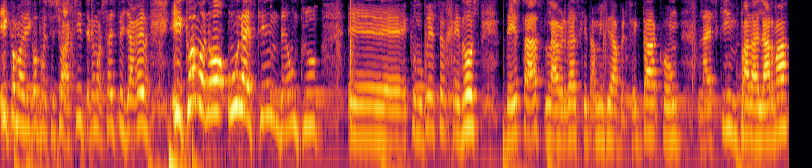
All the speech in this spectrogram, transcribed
Y como digo, pues eso, aquí tenemos a este Jagger. Y como no, una skin de un club eh, Como puede ser G2 de estas La verdad es que también queda perfecta con la skin para el arma.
